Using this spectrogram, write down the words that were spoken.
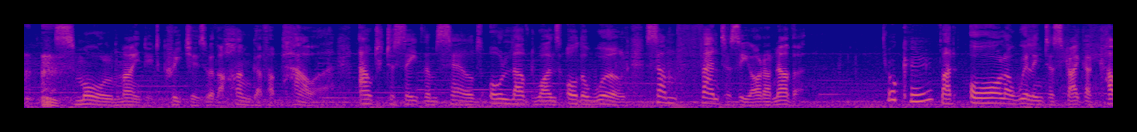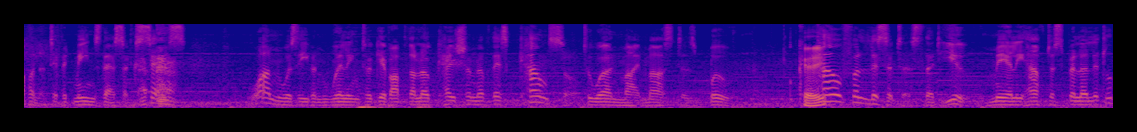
Small-minded creatures with a hunger for power, out to save themselves or loved ones or the world, some fantasy or another. Okay. But all are willing to strike a covenant if it means their success. One was even willing to give up the location of this council to earn my master's boon. Okay. How felicitous that you merely have to spill a little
